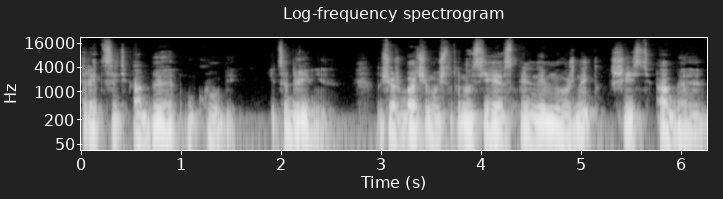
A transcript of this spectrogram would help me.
30аб у кубі. І це дорівнює. Ну що ж, бачимо, що тут у нас є спільний множник 6аб.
